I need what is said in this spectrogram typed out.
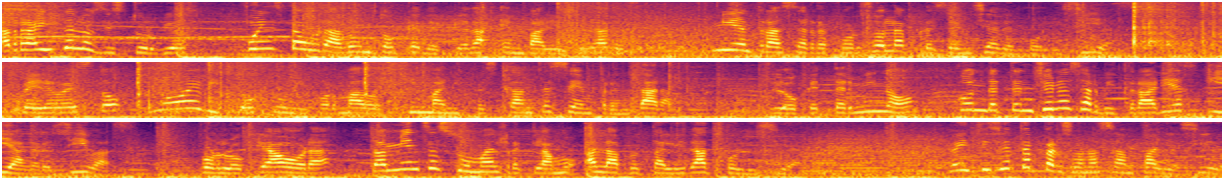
A raíz de los disturbios, fue instaurado un toque de queda en varias ciudades, mientras se reforzó la presencia de policías. Pero esto no evitó que uniformados y manifestantes se enfrentaran, lo que terminó con detenciones arbitrarias y agresivas, por lo que ahora también se suma el reclamo a la brutalidad policial. 27 personas han fallecido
